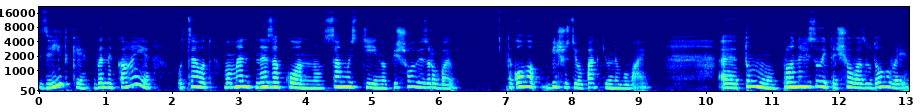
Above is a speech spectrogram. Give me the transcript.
звідки виникає оце от момент незаконно, самостійно пішов і зробив. Такого в більшості випадків не буває. Е, тому проаналізуйте, що у вас в договорі,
